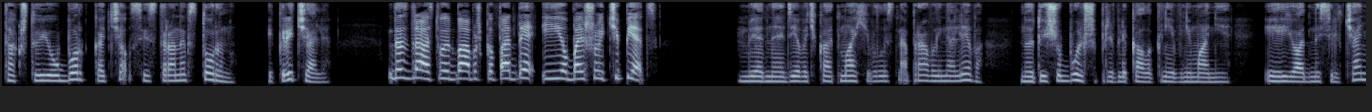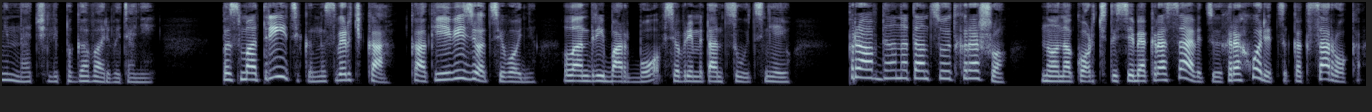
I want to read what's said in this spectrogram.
так что ее убор качался из стороны в сторону, и кричали «Да здравствует бабушка Фаде и ее большой чепец!» Бедная девочка отмахивалась направо и налево, но это еще больше привлекало к ней внимание — и ее односельчане начали поговаривать о ней. «Посмотрите-ка на сверчка, как ей везет сегодня. Ландри Барбо все время танцует с нею. Правда, она танцует хорошо, но она корчит из себя красавицу и хорохорится, как сорока».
